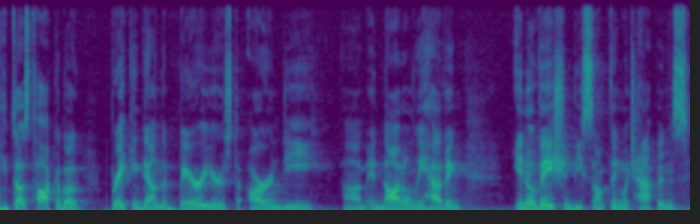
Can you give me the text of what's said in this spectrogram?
he does talk about breaking down the barriers to R&D um, and not only having innovation be something which happens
